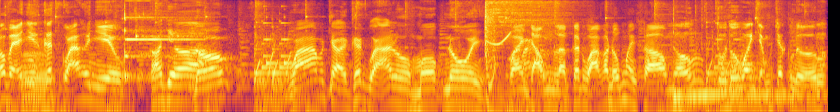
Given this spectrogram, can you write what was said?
Có vẻ như kết quả hơi nhiều. Có chưa? Đúng. Quá trời kết quả luôn Một nùi. Quan trọng là kết quả có đúng hay không. Đúng, tụi tôi quan trọng chất lượng.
